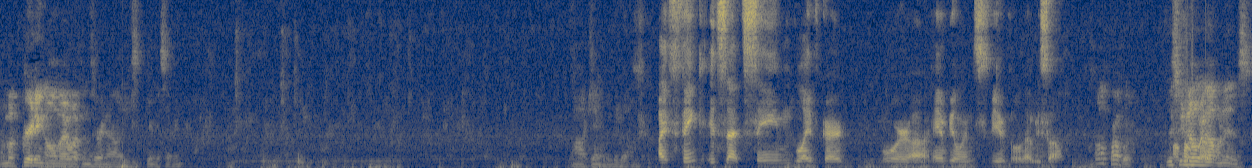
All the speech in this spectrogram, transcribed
I'm upgrading all my weapons right now. Just give me a second. I can't even do that. I think it's that same lifeguard or uh, ambulance vehicle that we saw. Oh, probably. At least Oh, we know where that one is.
